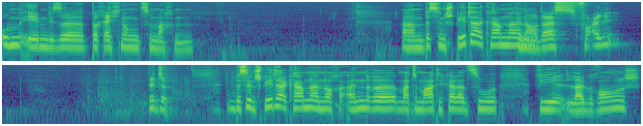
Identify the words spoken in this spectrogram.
um eben diese Berechnungen zu machen. Ein ähm, bisschen später kam dann. Genau, da ist vor allem. Bitte. Ein bisschen später kamen dann noch andere Mathematiker dazu, wie Lagrange,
